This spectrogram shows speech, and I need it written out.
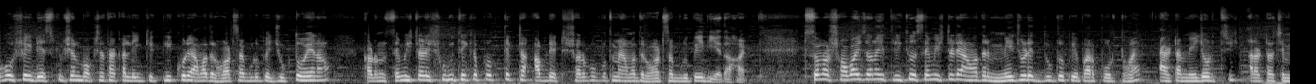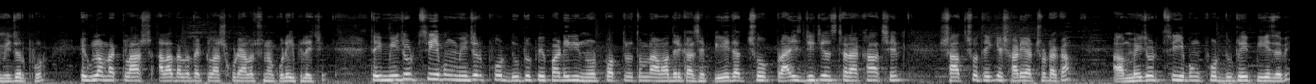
অবশ্যই ডেসক্রিপশন বক্সে থাকা লিঙ্কে ক্লিক করে আমাদের হোয়াটসঅ্যাপ গ্রুপে যুক্ত হয়ে নাও, কারণ সেমিস্টারের শুরু থেকে প্রত্যেকটা আপডেট সর্বপ্রথমে আমাদের হোয়াটসঅ্যাপ গ্রুপেই দিয়ে দেওয়া হয়। তো তোমরা সবাই জানো, এই তৃতীয় সেমিস্টারে আমাদের মেজরের দুটো পেপার পড়তে হয়, একটা মেজর থ্রি আর একটা হচ্ছে মেজর ফোর এগুলো আমরা ক্লাস আলাদা আলাদা ক্লাস করে আলোচনা করেই ফেলেছি। তো এই মেজর থ্রি এবং মেজর ফোর দুটো পেপারেরই নোটপত্র তোমরা আমাদের কাছে পেয়ে যাচ্ছ। প্রাইস ডিটেলসটা রাখা আছে, সাতশো থেকে সাড়ে আটশো টাকা। মেজর থ্রি এবং ফোর দুটোই পেয়ে যাবে,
